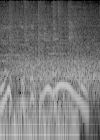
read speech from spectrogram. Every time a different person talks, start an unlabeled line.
Ooh.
